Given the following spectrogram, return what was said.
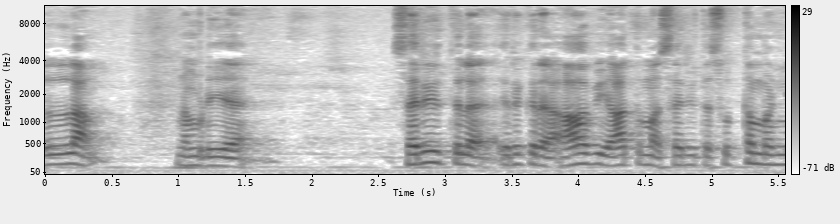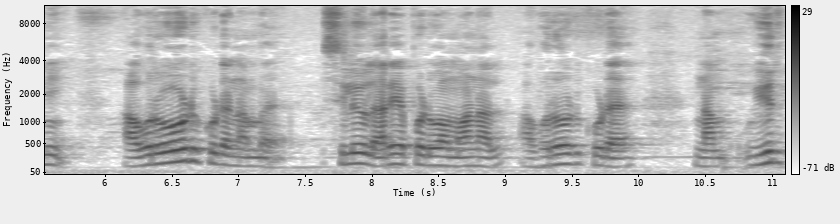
எல்லாம் நம்முடைய சரீரத்தில் இருக்கிற ஆவி ஆத்மா சரீரத்தை சுத்தம் பண்ணி அவரோடு கூட நம்ம சிலுவில் அறையப்படுவோமானால் அவரோடு கூட நாம் உயிர்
